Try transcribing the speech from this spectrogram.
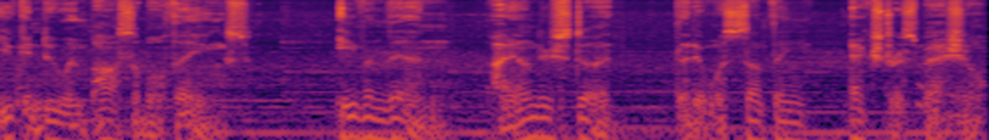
you can do impossible things. Even then, I understood that it was something extra special.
